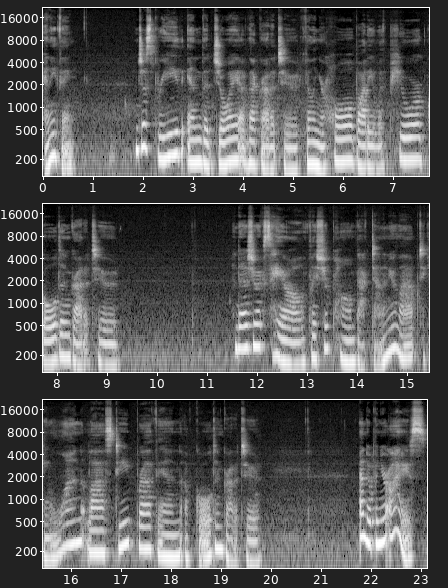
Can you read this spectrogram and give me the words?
anything. Just breathe in the joy of that gratitude, filling your whole body with pure golden gratitude. And as you exhale, place your palm back down in your lap, taking one last deep breath in of golden gratitude. And open your eyes.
